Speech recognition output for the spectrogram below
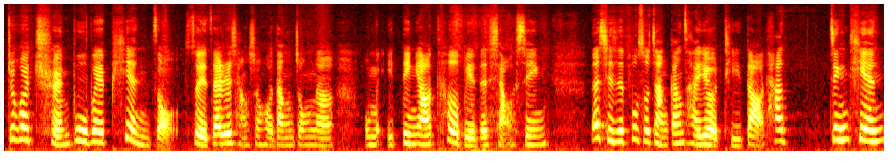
就会全部被骗走。所以在日常生活当中呢，我们一定要特别的小心。那其实副所长刚才也有提到，他今天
